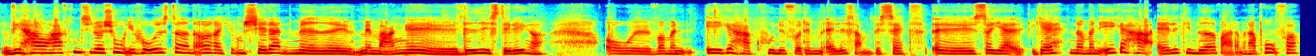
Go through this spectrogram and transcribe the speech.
vi har jo haft en situation i hovedstaden og i Region Sjælland med, øh, med mange øh, ledige stillinger og øh, hvor man ikke har kunnet få dem alle sammen besat. Øh, så ja, ja, når man ikke har alle de medarbejdere, man har brug for,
